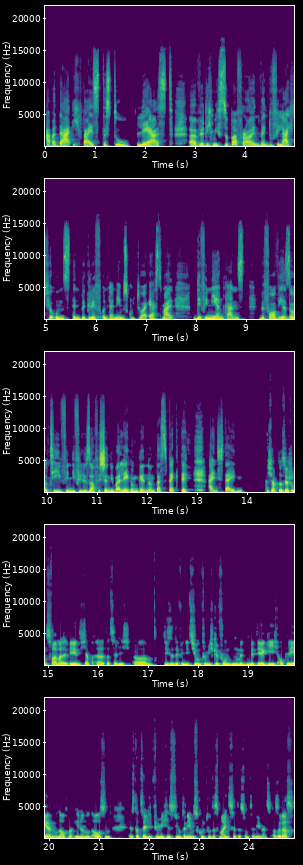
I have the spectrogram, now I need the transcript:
Aber da ich weiß, dass du lehrst, äh, würde ich mich super freuen, wenn du vielleicht für uns den Begriff Unternehmenskultur erstmal definieren kannst, bevor wir so tief in die philosophischen Überlegungen und Aspekte einsteigen. Ich habe das ja schon zweimal erwähnt. Ich habe äh, tatsächlich äh, diese Definition für mich gefunden. Mit, mit der gehe ich auch lernen und auch nach innen und außen. Es tatsächlich für mich ist die Unternehmenskultur das Mindset des Unternehmens. Also das,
